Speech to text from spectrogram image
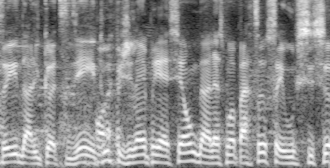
tu sais, dans le quotidien et tout. Ouais. Puis j'ai l'impression que dans Laisse-moi partir, c'est aussi ça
